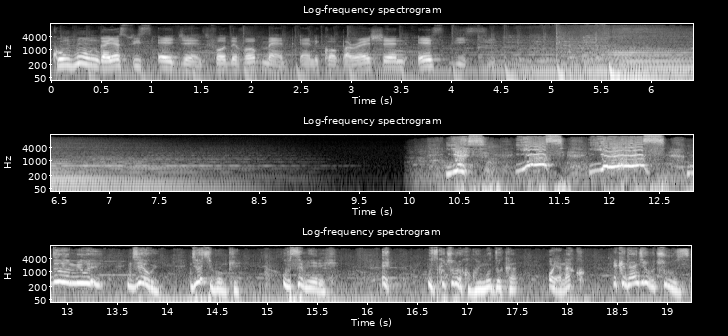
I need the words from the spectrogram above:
ku nkunga ya swiss agent for development and cooperation sdc yesi yesi yesi ndumiwe njyewe njyewe kibonke! Usemereye eh! Uzi ko nshobora kugura imodoka? Oya nako! Reka ntangire ubucuruzi.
